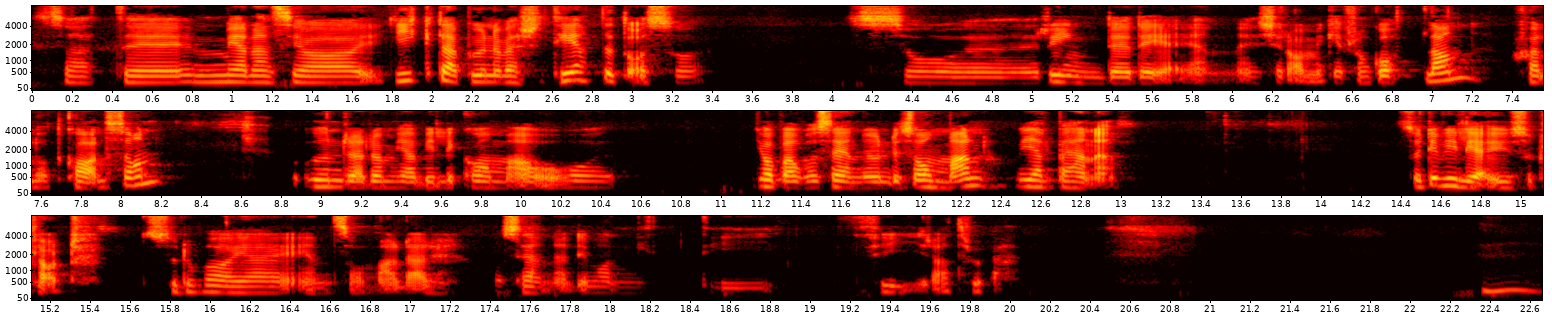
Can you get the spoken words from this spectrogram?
Så att eh, medan jag gick där på universitetet då så, så ringde det en keramiker från Gotland, Charlotte Karlsson, och undrade om jag ville komma och jobba hos henne under sommaren och hjälpa henne. Så det ville jag ju såklart. Så då var jag en sommar där hos henne, det var 94 tror jag. Mm.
